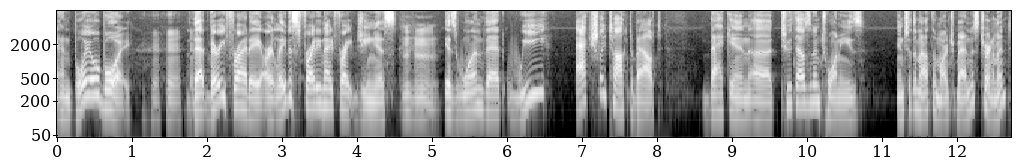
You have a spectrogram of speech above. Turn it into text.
And boy, oh boy, that very Friday, our latest Friday Night Fright Genius mm-hmm. is one that we actually talked about back in uh, 2020's Into the Mouth of March Madness tournament.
